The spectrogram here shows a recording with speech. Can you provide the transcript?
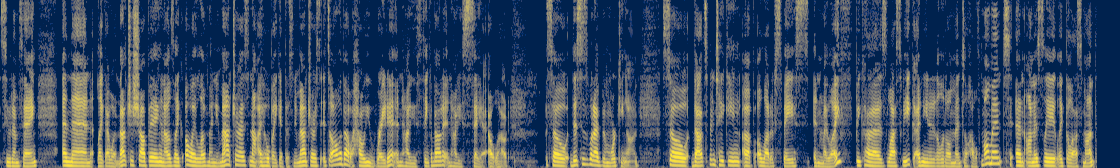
See what I'm saying? And then like I went mattress shopping and I was like, "Oh, I love my new mattress. Now I hope I get this new mattress." It's all about how you write it and how you think about it and how you say it out loud. So, this is what I've been working on. So that's been taking up a lot of space in my life because last week I needed a little mental health moment. And honestly, like the last month,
